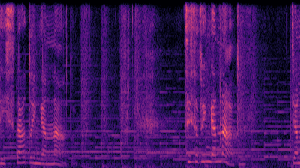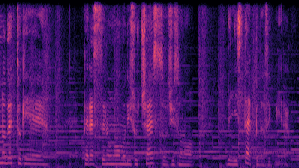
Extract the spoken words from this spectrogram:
sei stato ingannato. Sei stato ingannato. Ti hanno detto che per essere un uomo di successo ci sono degli step da seguire.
